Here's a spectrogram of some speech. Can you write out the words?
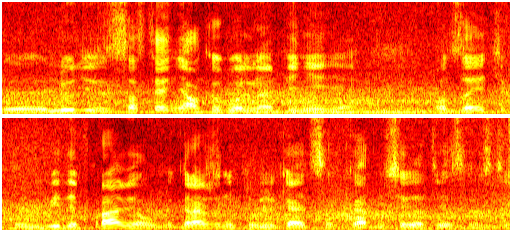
э, люди в состоянии алкогольного опьянения. Вот за эти виды правил граждане привлекаются к административной ответственности.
